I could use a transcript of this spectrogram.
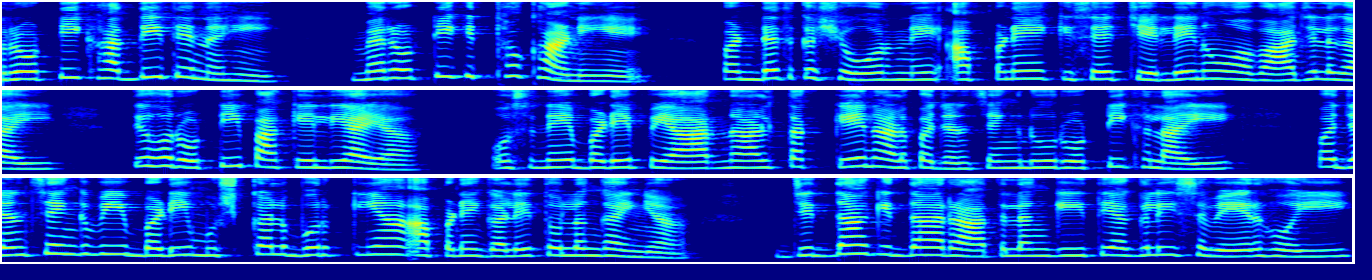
ਰੋਟੀ ਖਾਧੀ ਤੇ ਨਹੀਂ। ਮੈਂ ਰੋਟੀ ਕਿੱਥੋਂ ਖਾਣੀ ਏ? ਪੰਡਿਤ ਕਿਸ਼ੋਰ ਨੇ ਆਪਣੇ ਕਿਸੇ ਚੇਲੇ ਨੂੰ ਆਵਾਜ਼ ਲਗਾਈ ਅਤੇ ਉਹ ਰੋਟੀ ਪਾ ਕੇ ਲਿਆਇਆ। ਉਸਨੇ ਬੜੇ ਪਿਆਰ ਨਾਲ, ਧੱਕੇ ਨਾਲ ਭਜਨ ਸਿੰਘ ਨੂੰ ਰੋਟੀ ਖਿਲਾਈ। ਭਜਨ ਸਿੰਘ ਵੀ ਬੜੀ ਮੁਸ਼ਕਲ ਬੁਰਕੀਆਂ ਆਪਣੇ ਗਲੇ ਤੋਂ ਲੰਘਾਈਆਂ। ਜਿੱਦਾਂ ਕਿੱਦਾਂ ਰਾਤ ਲੰਘੀ ਅਤੇ ਅਗਲੀ ਸਵੇਰ ਹੋਈ,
